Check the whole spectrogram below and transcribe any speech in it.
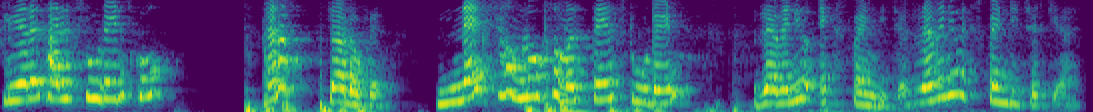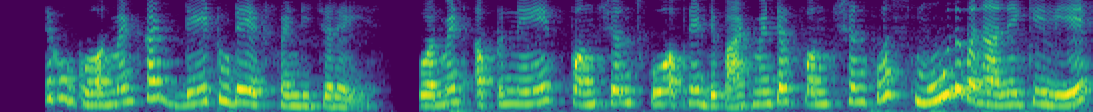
क्लियर है सारे स्टूडेंट्स को? है ना? चलो फिर। नेक्स्ट हम लोग समझते हैं student revenue expenditure revenue expenditure क्या है? देखो गवर्नमेंट का डे टू डे एक्सपेंडिचर है ये। गवर्नमेंट अपने फ़ंक्शंस को, अपने डिपार्टमेंटल फ़ंक्शन को स्मूथ बनाने के लिए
